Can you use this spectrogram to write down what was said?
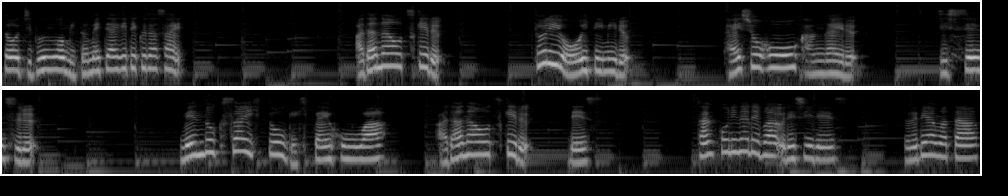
と自分を認めてあげてください。あだ名をつける。距離を置いてみる。対処法を考える。実践する。めんどくさい人を撃退法は、あだ名をつけるです。参考になれば嬉しいです。それではまた。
